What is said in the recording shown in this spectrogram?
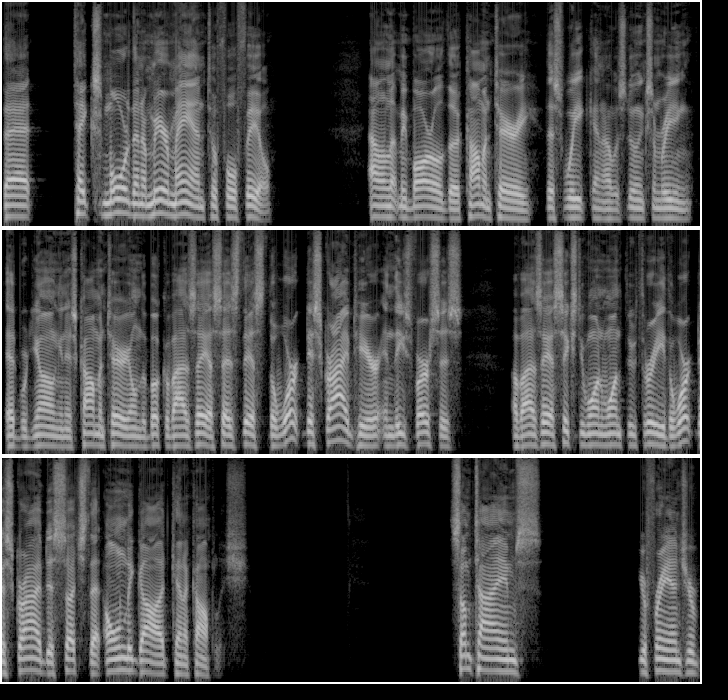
that takes more than a mere man to fulfill. Alan let me borrow the commentary this week, and I was doing some reading. Edward Young, in his commentary on the book of Isaiah, says this The work described here in these verses of Isaiah 61 1 through 3, the work described is such that only God can accomplish. Sometimes your friends, your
